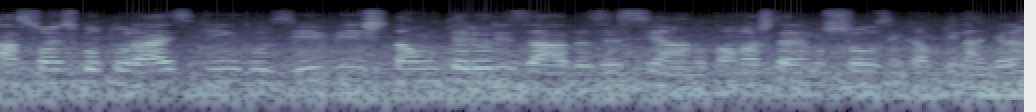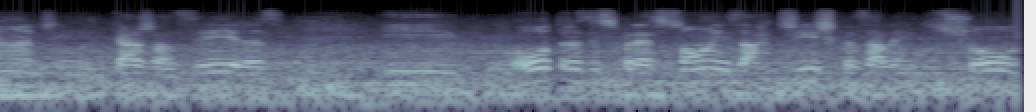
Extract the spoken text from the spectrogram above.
ações culturais que inclusive estão interiorizadas esse ano. Então nós teremos shows em Campina Grande, em Cajazeiras e outras expressões artísticas além do show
